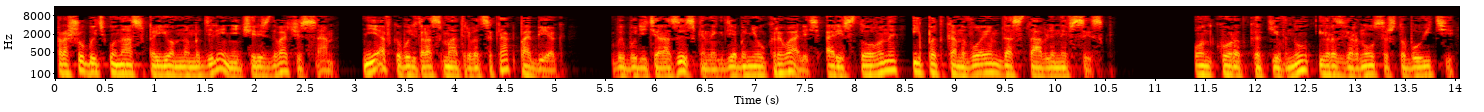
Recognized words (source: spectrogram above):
Прошу быть у нас в приемном отделении через два часа. Неявка будет рассматриваться как побег, вы будете разысканы, где бы ни укрывались, арестованы и под конвоем доставлены в сыск». Он коротко кивнул и развернулся, чтобы уйти.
